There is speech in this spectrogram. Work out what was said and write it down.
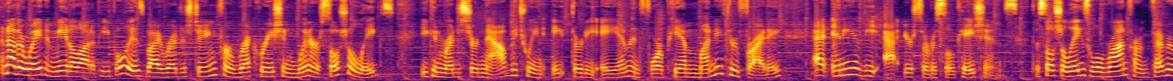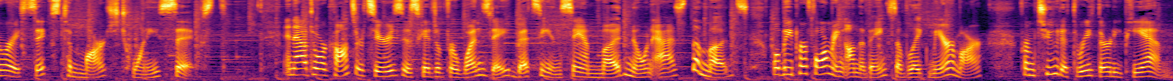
Another way to meet a lot of people is by registering for Recreation Winter Social Leagues. You can register now between 8:30 a.m. and 4 p.m. Monday through Friday at any of the at your service locations. The social leagues will run from February 6th to March 26th. An outdoor concert series is scheduled for Wednesday. Betsy and Sam Mudd, known as the Muds, will be performing on the banks of Lake Miramar from 2 to 3:30 p.m.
